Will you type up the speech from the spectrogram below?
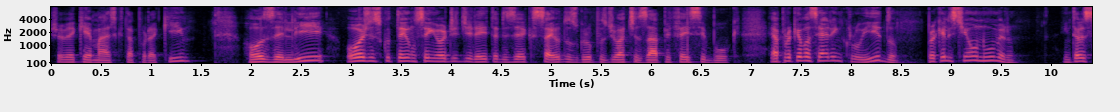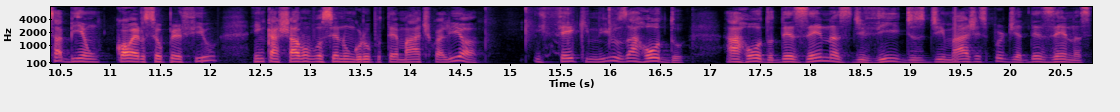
Deixa eu ver quem mais que está por aqui. Roseli, hoje escutei um senhor de direita dizer que saiu dos grupos de WhatsApp e Facebook. É porque você era incluído, porque eles tinham um número. Então eles sabiam qual era o seu perfil, encaixavam você num grupo temático ali, ó, e fake news a rodo a rodo, dezenas de vídeos, de imagens por dia, dezenas.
